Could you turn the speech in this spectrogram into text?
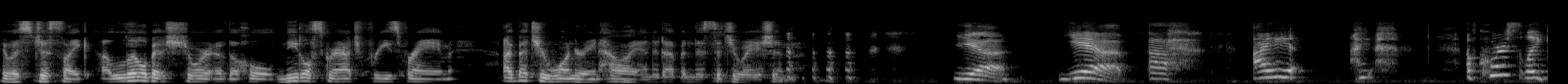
it was just like a little bit short of the whole needle scratch freeze frame. I bet you're wondering how I ended up in this situation. Yeah. Yeah. Uh, I, I, of course, like,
